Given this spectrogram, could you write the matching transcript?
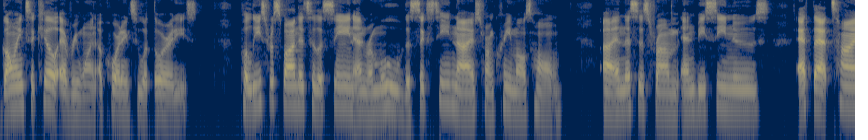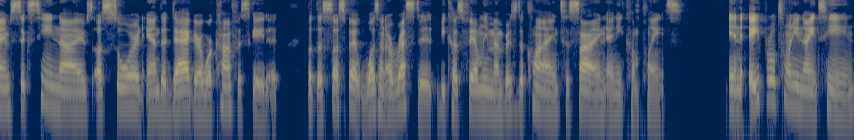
going to kill everyone, according to authorities. Police responded to the scene and removed the 16 knives from Crimo's home. Uh, and this is from NBC News. At that time, 16 knives, a sword, and a dagger were confiscated but the suspect wasn't arrested because family members declined to sign any complaints. In April 2019,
